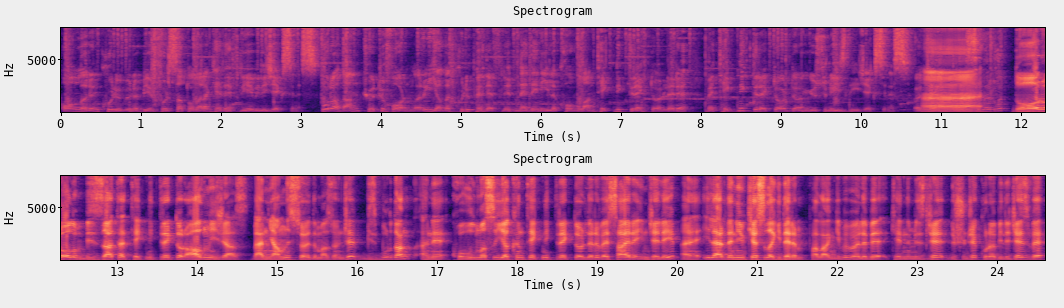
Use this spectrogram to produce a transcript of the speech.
onların kulübünü bir fırsat olarak hedefleyebileceksiniz. Buradan kötü formları ya da kulüp hedefleri nedeniyle kovulan teknik direktörleri ve teknik direktör döngüsünü izleyeceksiniz. Öte yandan sınırlı doğru oğlum biz zaten teknik direktör almayacağız. Ben yanlış söyledim az önce. Biz buradan hani kovulması yakın teknik direktörleri vesaire inceleyip hani ileride Newcastle'a giderim falan gibi böyle bir kendimizce düşünce kurabileceğiz ve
